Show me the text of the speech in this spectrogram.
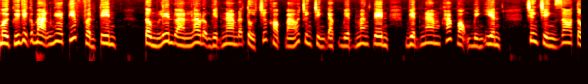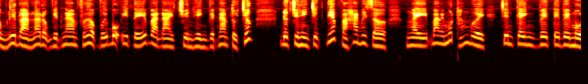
Mời quý vị các bạn nghe tiếp phần tin. Tổng Liên đoàn Lao động Việt Nam đã tổ chức họp báo chương trình đặc biệt mang tên Việt Nam khát vọng bình yên. Chương trình do Tổng Liên đoàn Lao động Việt Nam phối hợp với Bộ Y tế và Đài truyền hình Việt Nam tổ chức, được truyền hình trực tiếp vào 20 giờ ngày 31 tháng 10 trên kênh VTV1.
